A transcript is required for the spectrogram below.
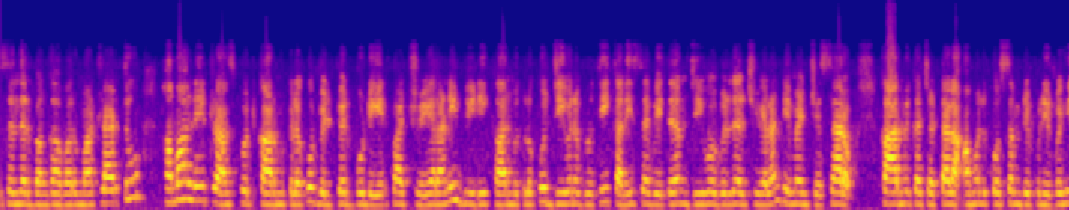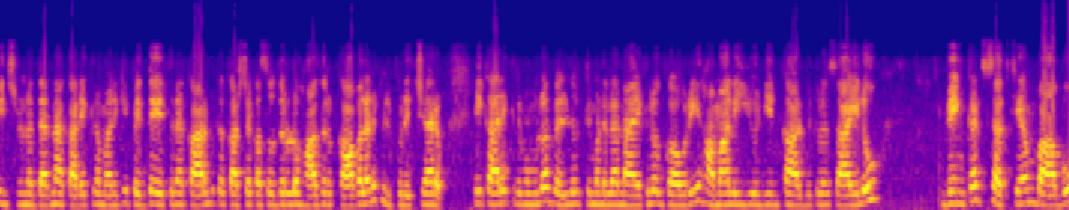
ఈ సందర్భంగా వారు మాట్లాడుతూ హమాలీ ట్రాన్స్పోర్ట్ కార్మికులకు వెల్ఫేర్ బోర్డు ఏర్పాటు చేయాలని బీడీ కార్మికులకు జీవన భృతి కనీస వేతనం జీవో విడుదల చేయాలని డిమాండ్ చేశారు. కార్మిక చట్టాల అమలు కోసం రేపు నిర్వహించనున్న ధర్నా కార్యక్రమానికి పెద్ద ఎత్తున కార్మిక కర్షక సోదరులు హాజరు కావాలని పిలుపునిచ్చారు. ఈ కార్యక్రమంలో వెల్దుర్తి మండల నాయకులు గౌరీ హమాలి యూనియన్ కార్మికుల సాయిలు వెంకట్ సత్యం బాబు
